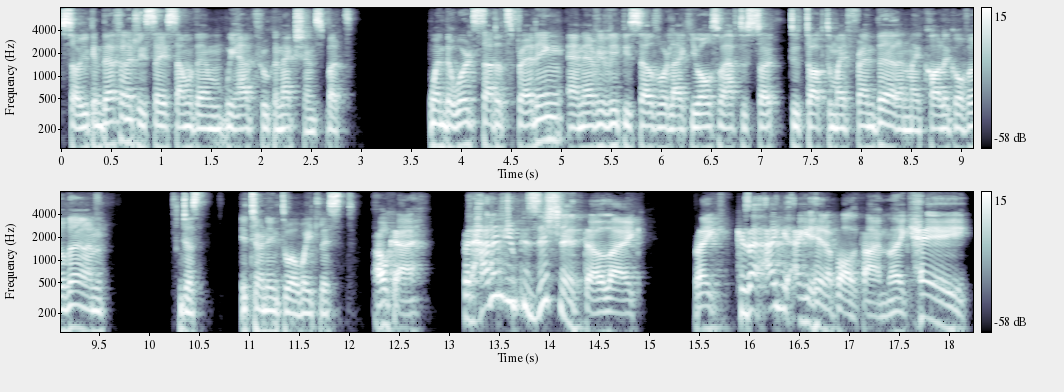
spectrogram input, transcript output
So you can definitely say some of them we had through connections. But when the word started spreading and every VP sales were like, you also have to start to talk to my friend there and my colleague over there. And just it turned into a wait list. Okay. But how did you position it though? Like, like, because I, I, get, I get hit up all the time. Like, hey,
